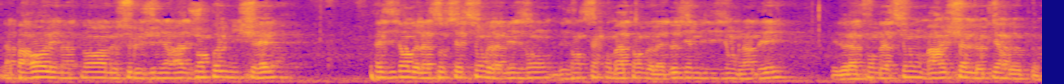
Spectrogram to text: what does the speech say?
La parole est maintenant à Monsieur le Général Jean-Paul Michel, président de l'association de la Maison des anciens combattants de la 2e division blindée et de la Fondation Maréchal Leclerc de Hocklock.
